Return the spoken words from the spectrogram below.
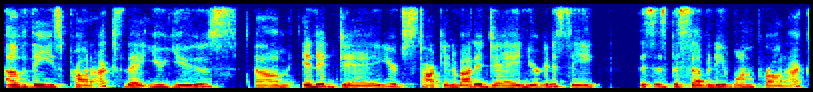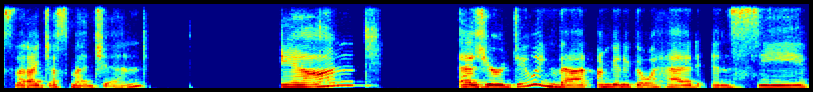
of these products that you use um, in a day. You're just talking about a day, and you're going to see this is the 71 products that I just mentioned. And as you're doing that, I'm going to go ahead and see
